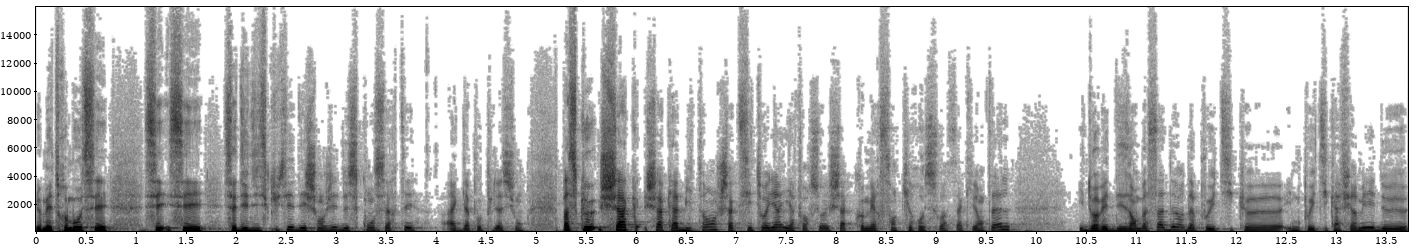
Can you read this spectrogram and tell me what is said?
le maître mot, c'est de discuter, d'échanger, de se concerter avec la population. Parce que chaque, chaque habitant, chaque citoyen, il y a forcément chaque commerçant qui reçoit sa clientèle, ils doivent être des ambassadeurs de politique, euh, politique affirmée de,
